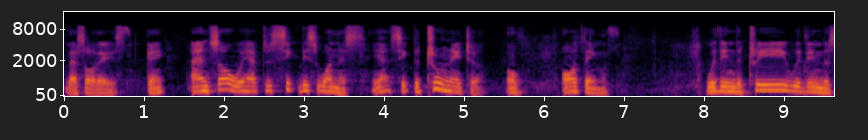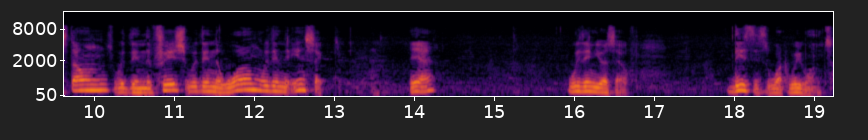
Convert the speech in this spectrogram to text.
That's all there is. Okay? And so we have to seek this oneness, yeah, seek the true nature of all things. Within the tree, within the stones, within the fish, within the worm, within the insect. Yeah? Within yourself. This is what we want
